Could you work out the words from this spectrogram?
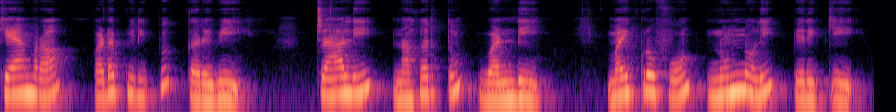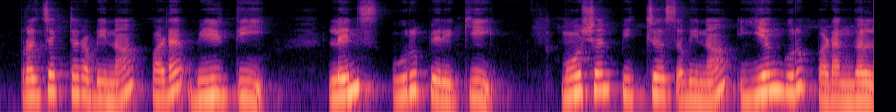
கேமரா படப்பிடிப்பு கருவி ட்ராலி நகர்த்தும் வண்டி மைக்ரோஃபோன் நுண்ணொலி பெருக்கி ப்ரொஜெக்டர் அப்படின்னா பட வீழ்த்தி லென்ஸ் உருப்பெருக்கி மோஷன் பிக்சர்ஸ் அப்படின்னா இயங்குறு படங்கள்.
